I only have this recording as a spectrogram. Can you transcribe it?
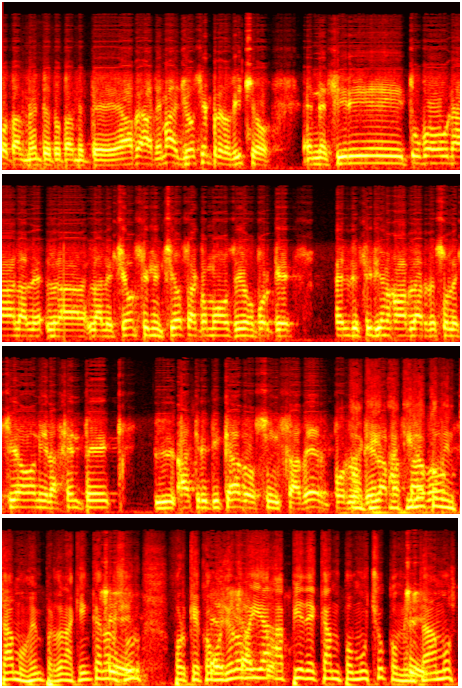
Totalmente, totalmente. Además, yo siempre lo he dicho, en Nesiri tuvo una, la, la- la lesión silenciosa, como os digo, porque él decidió no hablar de su lesión y la gente ha criticado sin saber por lo Aquí, que él ha aquí pasado. lo comentamos, ¿eh? perdón, aquí en Canal Sí. Sur, porque como yo lo veía a pie de campo mucho, comentábamos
